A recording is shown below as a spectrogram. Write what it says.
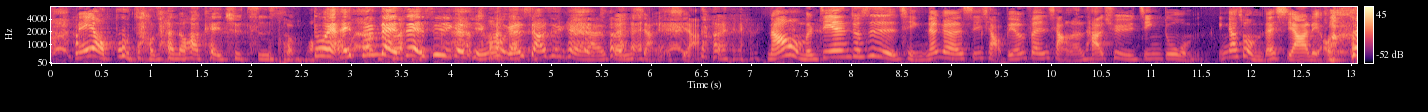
没有不早餐的话，可以去吃什么？对，哎，真的，这也是一个题目，可是下次可以来分享一下。对，对然后我们今天就是请那个西小编分享了他去京都，我们应该说我们在瞎聊，对，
